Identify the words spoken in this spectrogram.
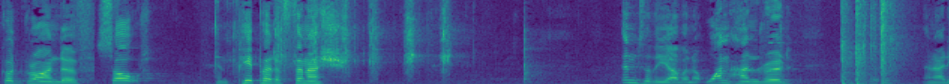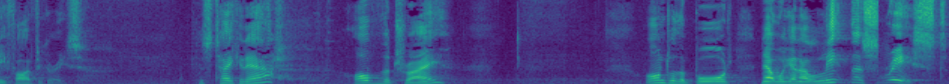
Good grind of salt and pepper to finish. Into the oven at 185 degrees. Let's take it out of the tray onto the board. Now we're going to let this rest,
